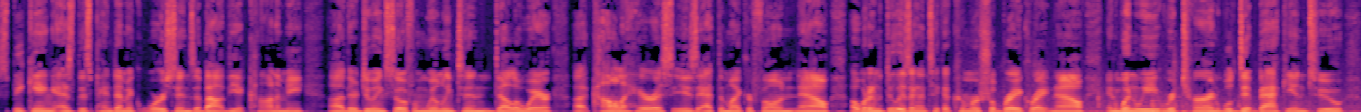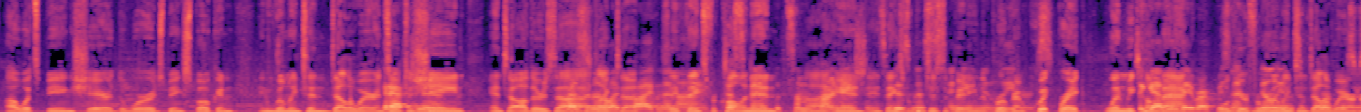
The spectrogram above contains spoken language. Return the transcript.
speaking as this pandemic worsens about the economy. Uh, they're doing so from Wilmington, Delaware. Uh, Kamala Harris is at the microphone now. Uh, what I'm going to do is I'm going to take a commercial break right now, and when we return, we'll dip back into uh, what's being shared, the words being spoken in Wilmington, Delaware. And Good so afternoon. to Shane and to others, I'd like to Biden say thanks for calling in with some of uh, our and, and thanks for participating in the program. leaders. Quick break. When we come Together, back, we'll hear from Wilmington, Delaware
